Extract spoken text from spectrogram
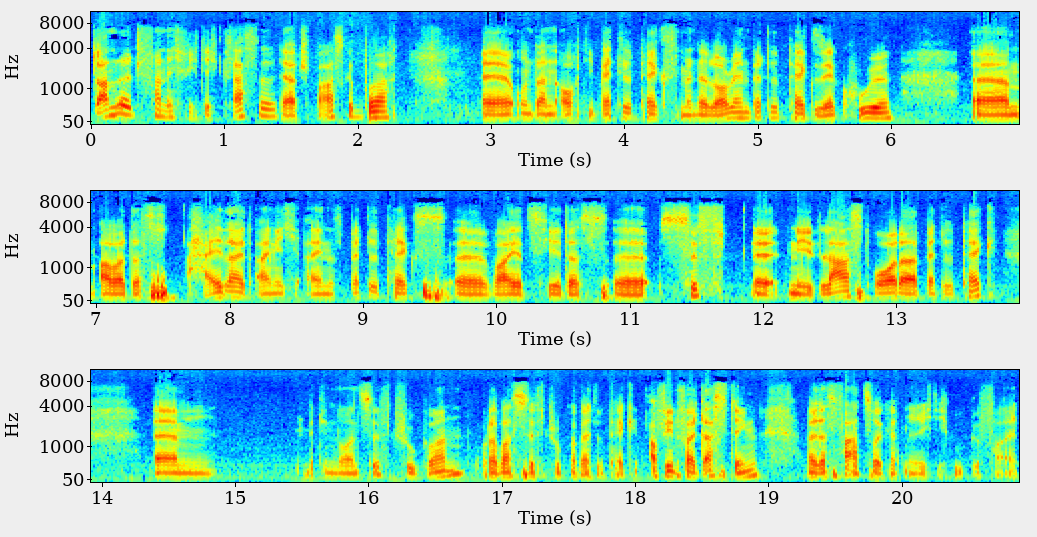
Donald fand ich richtig klasse, der hat Spaß gebracht. Äh, und dann auch die Battle Packs, Mandalorian Battle Pack, sehr cool. Ähm, aber das Highlight eigentlich eines Battle Packs äh, war jetzt hier das äh, Sith, äh, nee, Last Order Battle Pack. Ähm, mit den neuen Sith Troopern oder was Sith Trooper Battle Pack? Auf jeden Fall das Ding, weil das Fahrzeug hat mir richtig gut gefallen.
